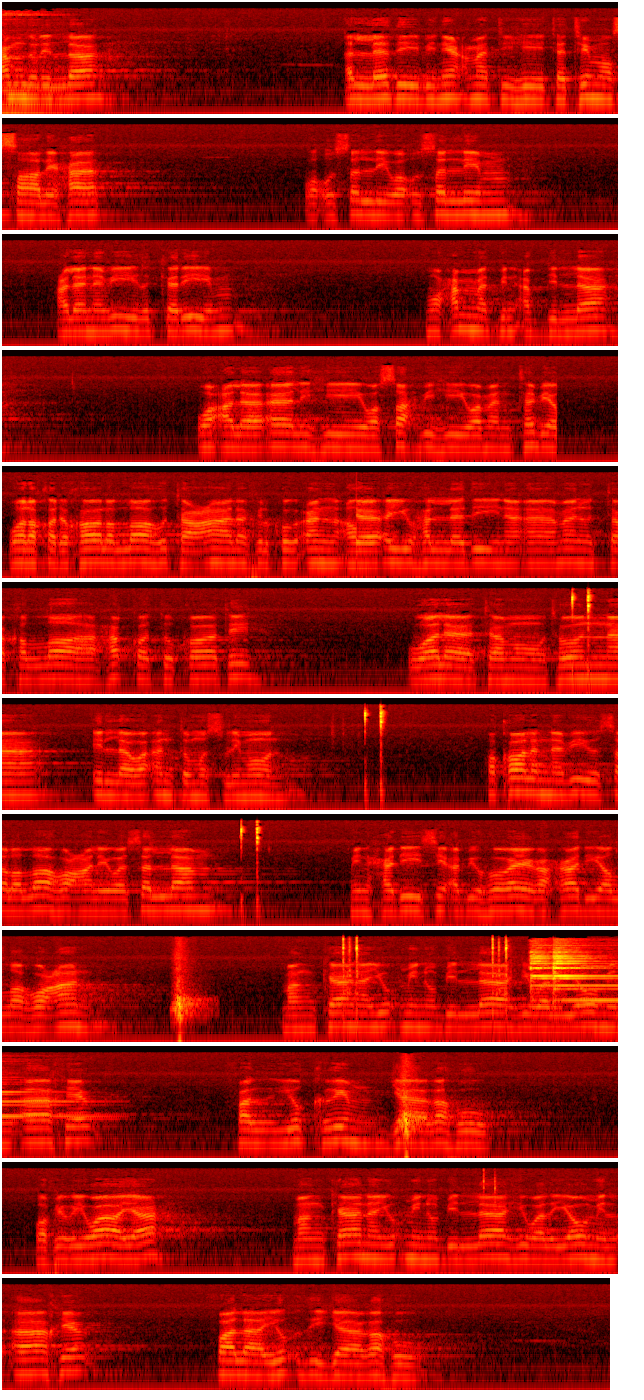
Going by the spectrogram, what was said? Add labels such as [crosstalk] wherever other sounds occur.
الحمد لله الذي بنعمته تتم الصالحات وأصلي وأسلم على نبي الكريم محمد بن عبد الله وعلى آله وصحبه ومن تبعه. ولقد قال الله تعالى في القرآن يا أيها الذين آمنوا اتقوا الله حق تقاته ولا تموتن إلا وأنتم مسلمون. وقال النبي صلى الله عليه وسلم من حديث أبي هريرة رضي الله عنه من كان يؤمن بالله واليوم الآخر فليكرم جاره. وفي رواية من كان يؤمن بالله واليوم الآخر فلا يؤذي جاره.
